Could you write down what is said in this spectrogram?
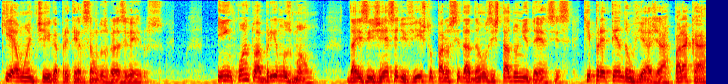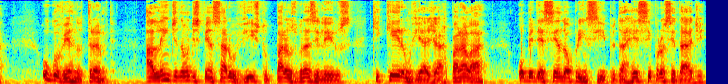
que é uma antiga pretensão dos brasileiros. E enquanto abrimos mão da exigência de visto para os cidadãos estadunidenses que pretendam viajar para cá, o governo Trump, além de não dispensar o visto para os brasileiros que queiram viajar para lá, obedecendo ao princípio da reciprocidade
